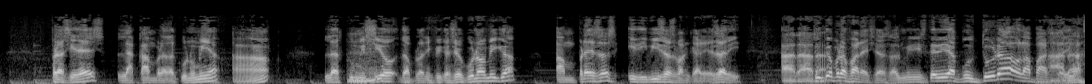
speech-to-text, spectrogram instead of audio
Presideix la Cambra d'Economia, ah, la Comissió de Planificació Econòmica, Empreses i Divises Bancàries. És a dir, Ara, ara. tu què prefereixes, el Ministeri de Cultura o la pasta? Ara,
